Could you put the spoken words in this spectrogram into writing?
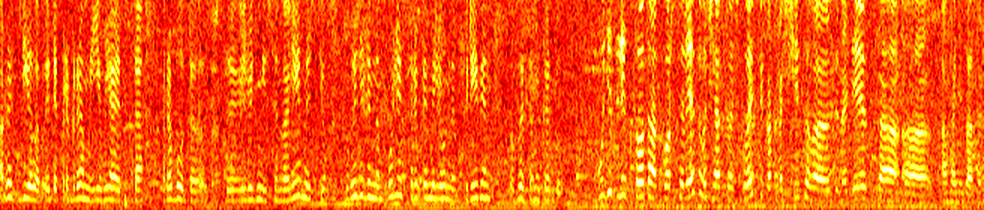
разделов этой программы является работа с людьми с инвалидностью. Выделено более 40 миллионов гривен в этом году. Будет ли кто-то от горсовета участвовать в квесте, как рассчитывают и надеются э, организаторы?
